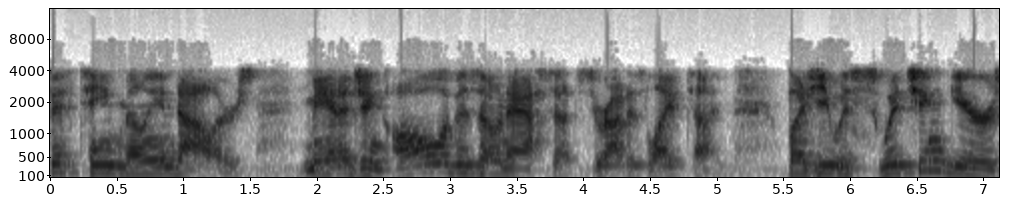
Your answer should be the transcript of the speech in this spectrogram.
$15 million managing all of his own assets throughout his lifetime. But he was switching gears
